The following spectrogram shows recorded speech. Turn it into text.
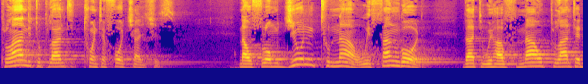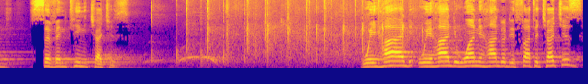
planned to plant 24 churches. Now, from June to now, we thank God that we have now planted 17 churches. We had, we had 130 churches,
